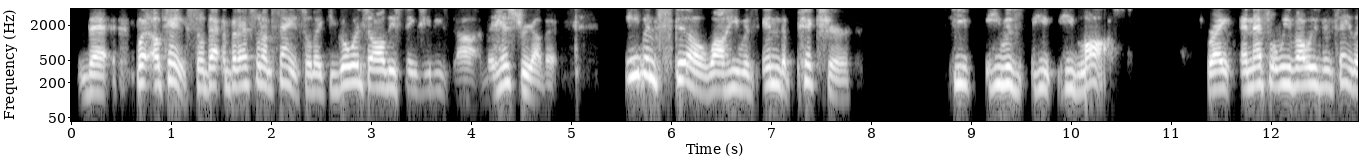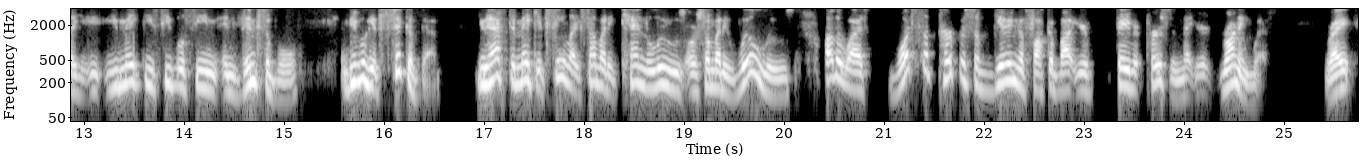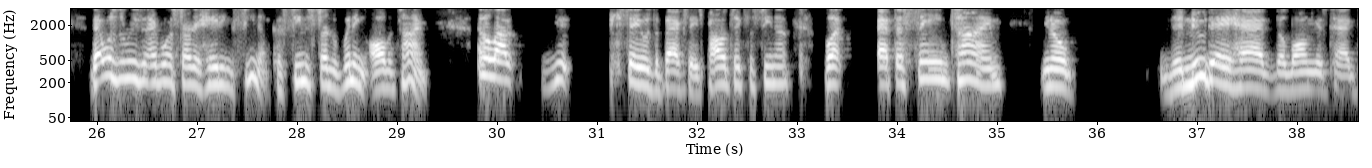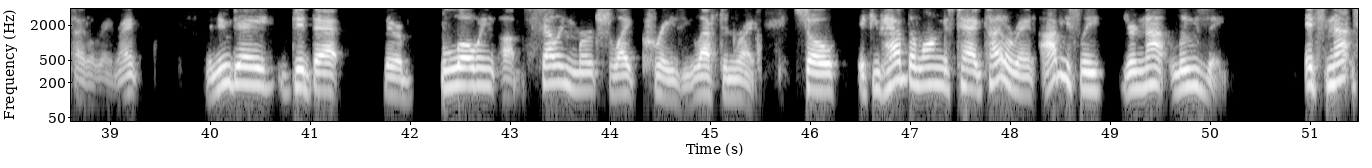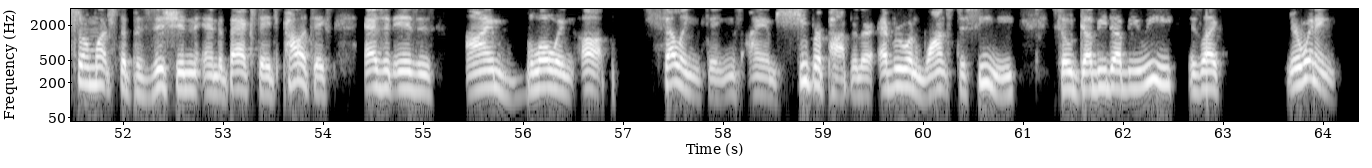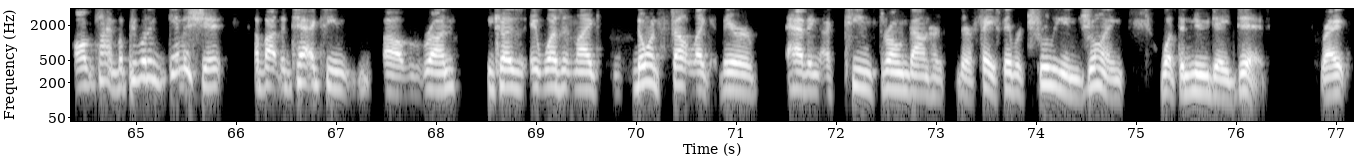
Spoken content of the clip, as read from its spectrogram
That, but okay, so that, but that's what I'm saying. So like, you go into all these things, you these uh, the history of it. Even still, while he was in the picture, he he was he he lost, right? And that's what we've always been saying. Like, you make these people seem invincible, and people get sick of them. You have to make it seem like somebody can lose or somebody will lose. Otherwise, what's the purpose of giving a fuck about your favorite person that you're running with? Right? That was the reason everyone started hating Cena because Cena started winning all the time. And a lot of you say it was the backstage politics of Cena, but at the same time, you know, the New Day had the longest tag title reign, right? The New Day did that. They were blowing up, selling merch like crazy, left and right. So if you have the longest tag title reign, obviously you're not losing. It's not so much the position and the backstage politics as it is is I'm blowing up, selling things. I am super popular. Everyone wants to see me. So WWE is like, you're winning all the time. But people didn't give a shit about the tag team uh, run because it wasn't like no one felt like they were having a team thrown down her, their face. They were truly enjoying what the New Day did, right?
